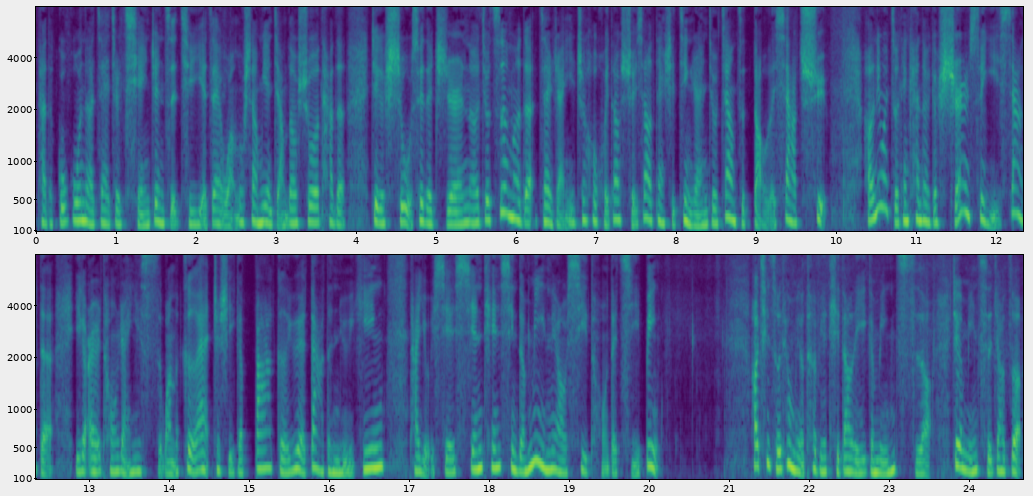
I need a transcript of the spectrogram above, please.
他的姑姑呢，在这前一阵子其实也。在网络上面讲到说，他的这个十五岁的侄儿呢，就这么的在染疫之后回到学校，但是竟然就这样子倒了下去。好，另外昨天看到一个十二岁以下的一个儿童染疫死亡的个案，这是一个八个月大的女婴，她有一些先天性的泌尿系统的疾病。好，其实昨天我们有特别提到了一个名词哦，这个名词叫做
